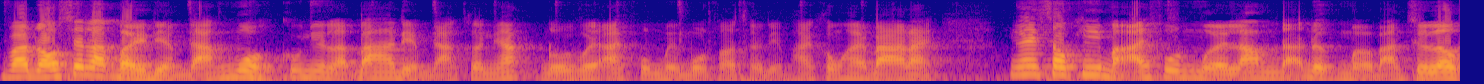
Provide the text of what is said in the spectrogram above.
Và đó sẽ là 7 điểm đáng mua cũng như là 3 điểm đáng cân nhắc đối với iPhone 11 vào thời điểm 2023 này. Ngay sau khi mà iPhone 15 đã được mở bán chưa lâu.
